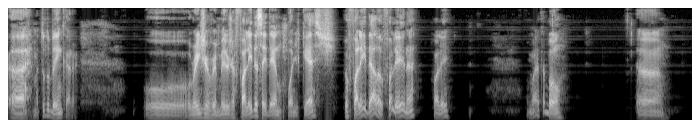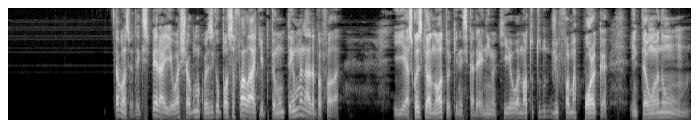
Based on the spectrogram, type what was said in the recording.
Ah, mas tudo bem, cara. O, Ranger Vermelho, eu já falei dessa ideia no podcast. Eu falei dela? Eu falei, né? Falei. Mas tá bom. Uh... Tá bom, você vai ter que esperar aí eu achar alguma coisa que eu possa falar aqui, porque eu não tenho mais nada para falar. E as coisas que eu anoto aqui nesse caderninho aqui, eu anoto tudo de forma porca. Então eu não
